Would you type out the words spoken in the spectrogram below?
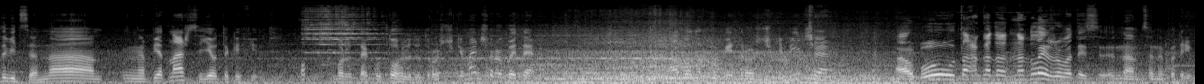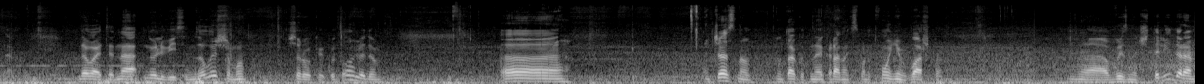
Дивіться, на 15 є отакий фінт. Оп, Можете кутогляду трошечки менше робити, або навпаки трошечки більше, або так от наближуватись. Нам це не потрібно. Давайте на 0,8 залишимо. Широкий кутогляду. Е, чесно, отак от на екранах смартфонів важко визначити лідера,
